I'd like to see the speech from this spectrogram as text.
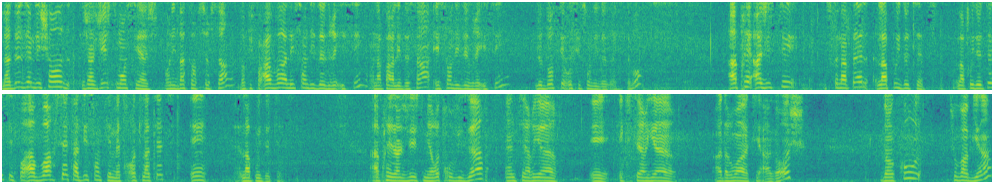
La deuxième des choses, j'ajuste mon siège. On est d'accord sur ça. Donc il faut avoir les 110 degrés ici. On a parlé de ça. Et 110 degrés ici. Le dossier aussi 110 degrés. C'est bon? Après, ajuster ce qu'on appelle l'appui de tête. L'appui de tête, il faut avoir 7 à 10 cm entre la tête et l'appui de tête. Après, j'ajuste mes rétroviseurs intérieur et extérieur à droite et à gauche. Donc, tout va bien,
